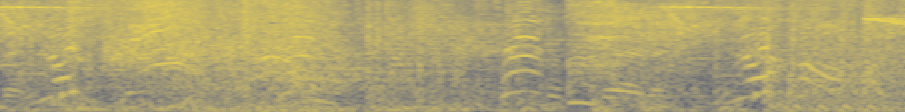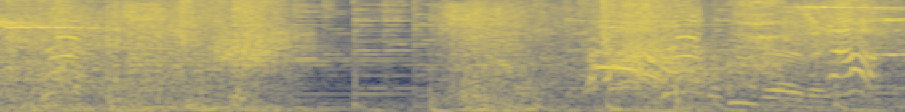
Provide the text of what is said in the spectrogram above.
Pathetic. Pathetic. Pathetic.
